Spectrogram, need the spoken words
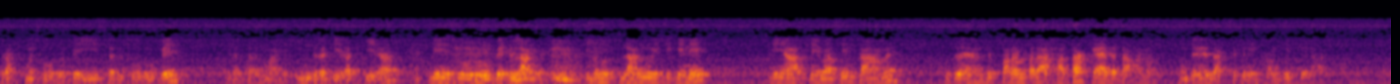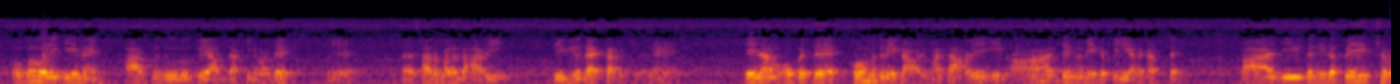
බ්‍රහ්ම ස්වરૂපේ, ඊශ්වර ස්වરૂපේ එනතර මාට ඉන්ද්‍ර කියලා කියන මේ ස්වරූපයට ලං වෙනවා. නමුත් ලං වෙච්ච කෙනෙක් මේ ආත්මේ වශයෙන් තාම බුදුරජාණන්ගේ પરම්පරා හතක් ඈතට අහනවා. හොඳේ දක්ෂ කෙනෙක් හම්බුත් වෙලා. ඔබ ඔය කියන ආත්ම ස්වරූපය අත්දකින්නවද? ඔය සර්බලධාරී දෙවියෝ දැක්කද කියලා නෑ. එහෙනම් ඔබට කොහොමද මේක ආවේ? මට ආවේ ඒකාන්තයෙන්ම මේක පිළි අරගත්ත. කාය ජීවිත নিরপেক্ষව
